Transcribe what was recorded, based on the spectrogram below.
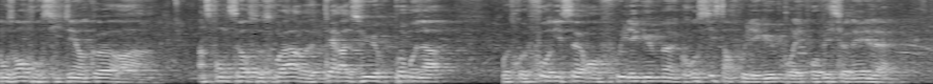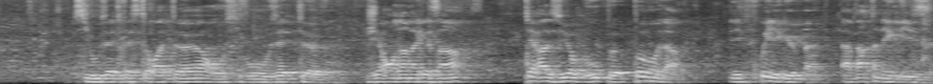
profitons-en pour citer encore euh, un sponsor ce soir, euh, Terre Pomona, votre fournisseur en fruits et légumes, grossiste en fruits et légumes pour les professionnels. Si vous êtes restaurateur ou si vous êtes euh, gérant d'un magasin, Terre Groupe Pomona, les fruits et légumes à Martin-Église.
